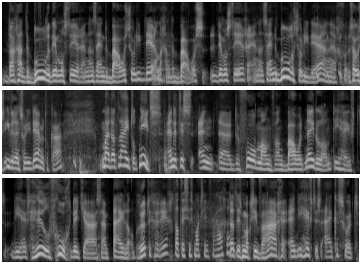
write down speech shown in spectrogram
dan gaan de boeren demonstreren en dan zijn de bouwers solidair. En dan gaan de bouwers demonstreren en dan zijn de boeren solidair. En uh, zo is iedereen solidair met elkaar. Maar dat leidt tot niets. En, het is, en uh, de voorman van Bouw het Nederland... Die heeft, die heeft heel vroeg dit jaar zijn pijlen op Rutte gericht. Dat is dus Maxime Verhagen? Dat is Maxime Verhagen. En die heeft dus eigenlijk een soort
